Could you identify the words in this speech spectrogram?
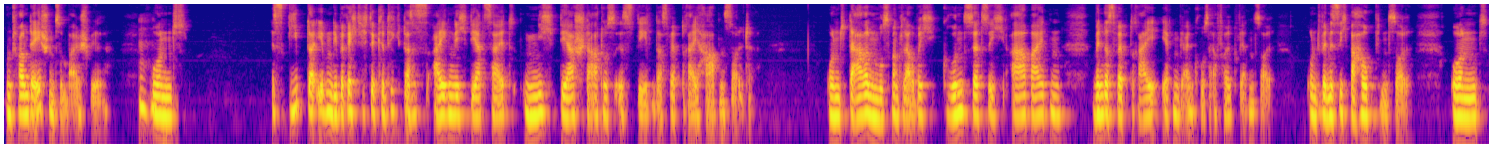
und Foundation zum Beispiel. Mhm. Und es gibt da eben die berechtigte Kritik, dass es eigentlich derzeit nicht der Status ist, den das Web 3 haben sollte. Und daran muss man, glaube ich, grundsätzlich arbeiten, wenn das Web 3 irgendwie ein großer Erfolg werden soll und wenn es sich behaupten soll. Und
